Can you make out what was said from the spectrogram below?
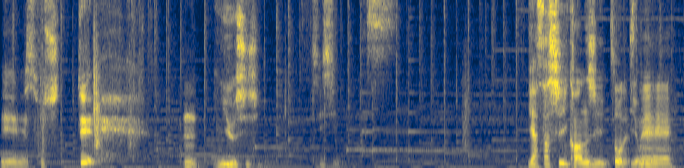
えー、そして、うん。有志人。CG です。優しい感じ。そうですね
